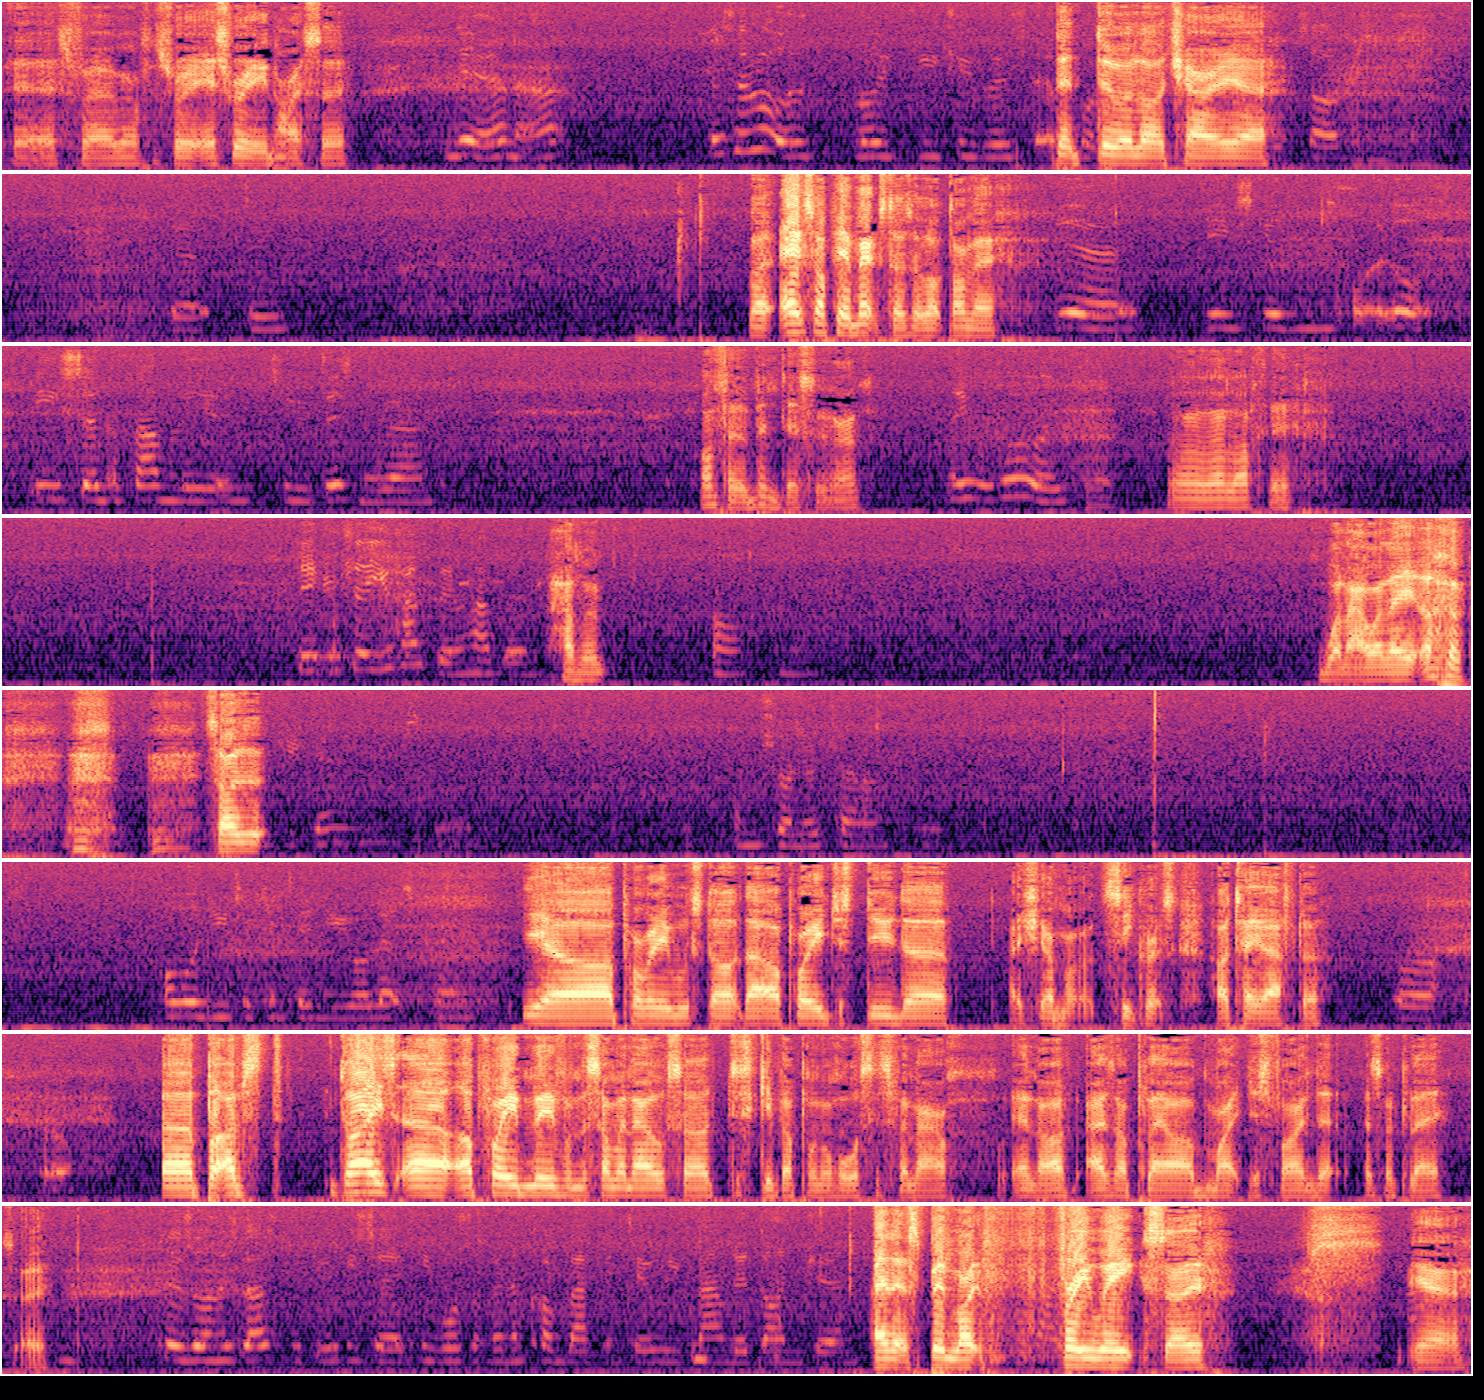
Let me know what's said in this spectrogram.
Yeah, it's fair enough. It's really, it's really nice. So Yeah, no. There's a lot of like YouTubers that, they do a lot of charity. Yeah, subs. Yeah, do. like XRPMX does a lot, don't they? Yeah, he's given quite a lot. He sent a family to Disneyland. I've never been to Disneyland. Neither have I. Oh, they're lucky. Did you say you have been or haven't? Haven't. Oh, One hour later. so I was, I'm just on channel. I want you to continue your Let's Play. yeah, I probably will start that. I'll probably just do the. Actually, I'm not secrets. I'll tell you after. Cool. Uh, but I'm guys. Uh, I'll probably move on to someone else. I'll just give up on the horses for now. And I, as I play, I might just find it as I play. So Because on his last video he said he wasn't going to come back until he found a dungeon. and it's been like three weeks. So yeah.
